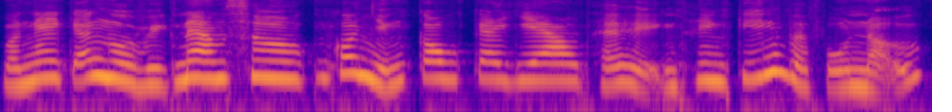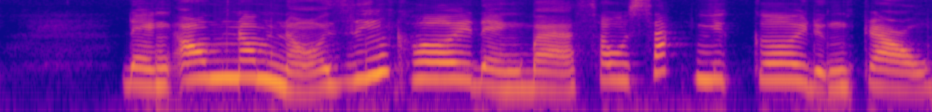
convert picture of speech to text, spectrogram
Và ngay cả người Việt Nam xưa cũng có những câu ca dao thể hiện thiên kiến về phụ nữ. Đàn ông nông nổi giếng khơi, đàn bà sâu sắc như cơi đựng trầu.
